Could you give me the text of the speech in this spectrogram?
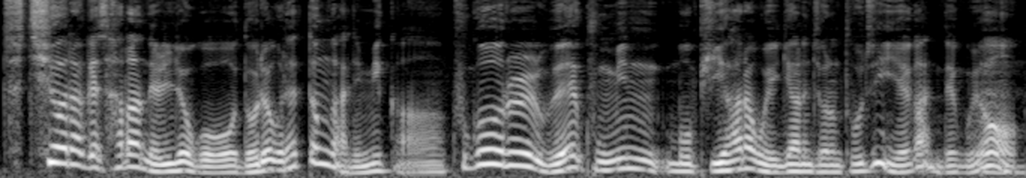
치열하게 살아내려고 노력을 했던 거 아닙니까? 그거를 왜 국민 뭐 비하라고 얘기하는 저는 도저히 이해가 안 되고요. 음.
